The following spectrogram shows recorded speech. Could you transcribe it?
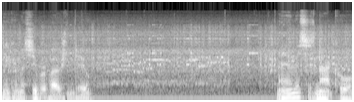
Give him a super potion too. Man, this is not cool.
